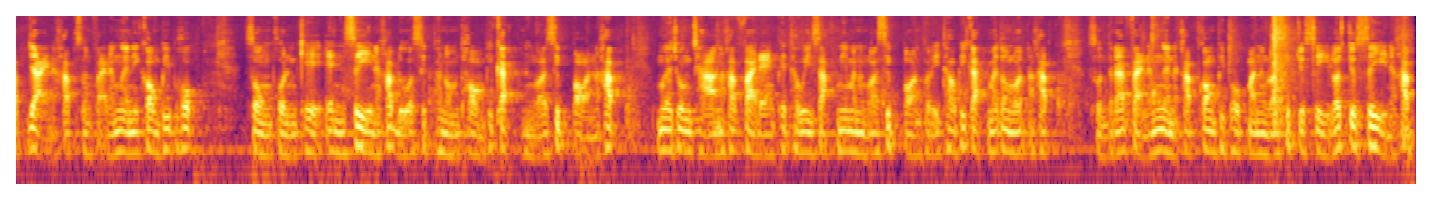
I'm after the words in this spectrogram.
ซับใหญ่นะครับ ส่วนฝ่ายน้ำเงินนี่กองพิภพ ส่งผล KNC นะครับหรือว่าสิทธิพนมทองพิกัด 110 ปอนด์นะครับเมื่อช่วงเช้านะครับฝ่ายแดงเพชรทวีศักดิ์นี่มัน110 ปอนด์พอดีเท่าพิกัดไม่ต้องลดนะครับส่วนทางด้านฝ่ายน้ำเงินนะครับกองพิภพมา 110.4 ลดจุด4นะครับ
